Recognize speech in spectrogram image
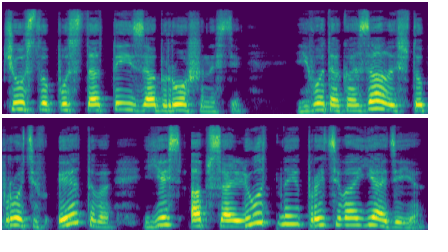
чувство пустоты и заброшенности. И вот оказалось, что против этого есть абсолютное противоядие.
